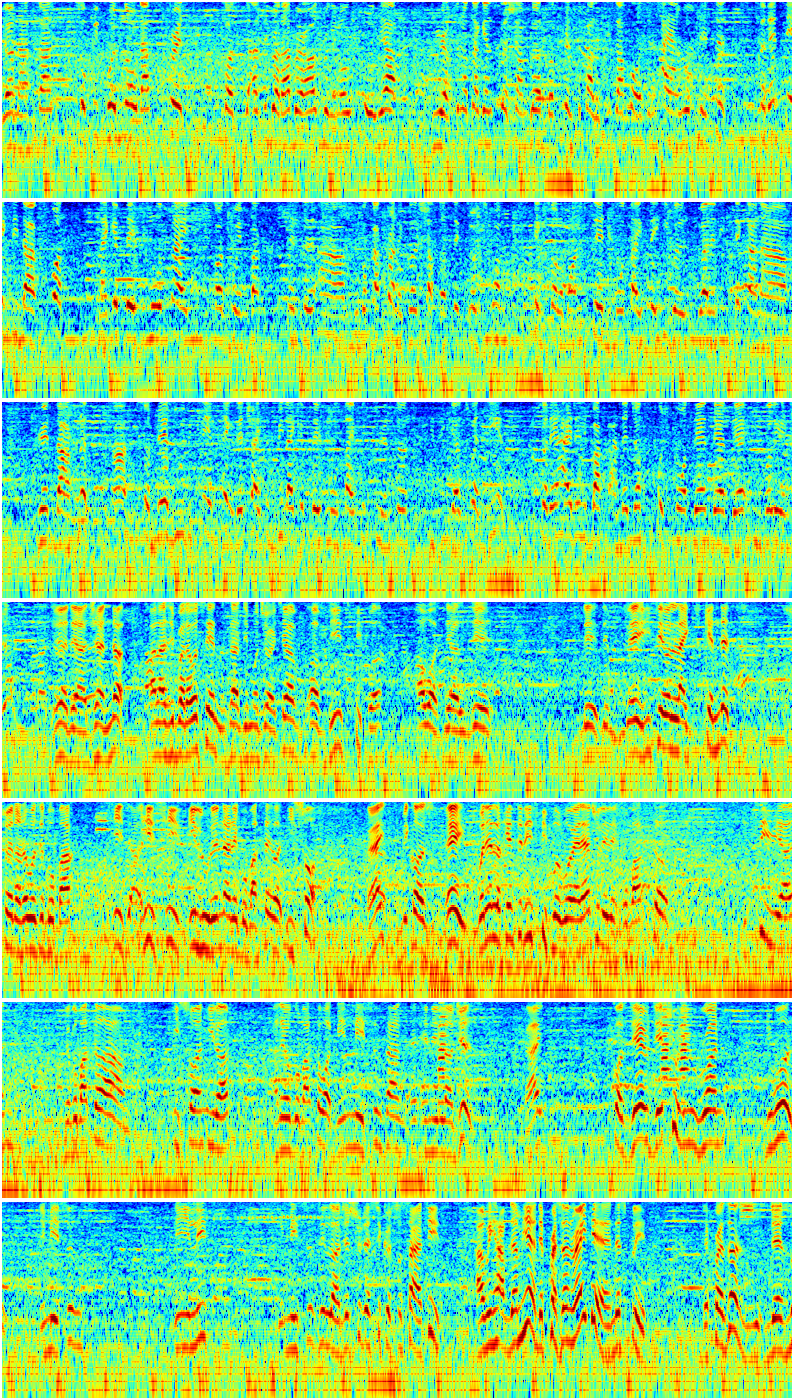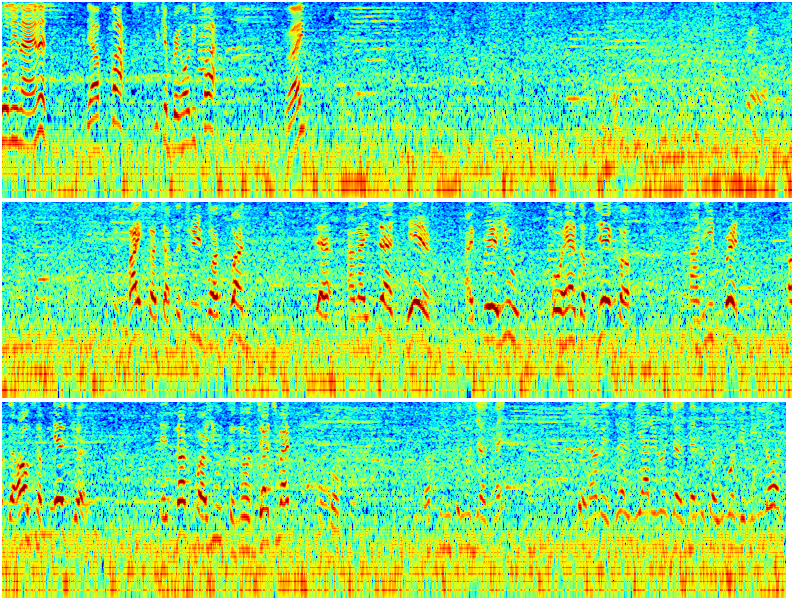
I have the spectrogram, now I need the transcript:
You understand? So people know that spirit. Because as the brother Brother was bringing out earlier, we wrestle not against flesh and blood, but principalities and powers in high and low places. So they take the dark spot, like if there's the most high, because going back into um, the book of Chronicles, chapter 6, verse 1, King Solomon said, Most I say he will dwell in the thick and um, great darkness. And So they do the same thing. They try to be like if there's Most High pursuant to Ezekiel 28. So they hide in the back and they just push forth their, their, their evil angels. Yeah, their agenda. And as the brother was saying, is that the majority of, of these people are what? They, are- they, they, they, they he said like skinned it. So in other words, they go back. He's, uh, he's, he's alluding that they go back to Esau. Right? Because, hey, when you look into these people, well, eventually they go back to the Syrians, they go back to um, Esau and Edom, and they'll go back to what? Being masons and, and the lodges. Right? Because they they truly run the world. The Masons, the elites, the Masons, the lodges through the secret societies. And we have them here, they're present right here in this place. They're present, there's no denying it. They have facts. We can bring out the facts. Right? This is Micah chapter 3, verse 1. Say, And I said, Here I pray you, O heads of Jacob, and ye prince of the house of Israel. It's not for you to know judgment, not for you to know judgment. Sure, now as well, we are in no judgment because we were given the laws,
